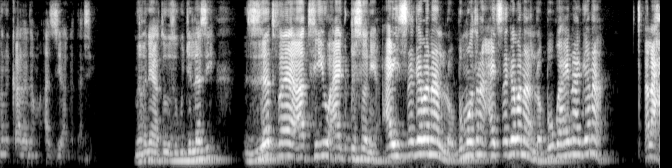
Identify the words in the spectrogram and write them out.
ክንቃለሎም ኣዝዩ ኣገዳሲ እዩ ምክንያቱ እዚ ጉጅለ እዚ ዘጥፈአ ኣጥፊኡ ኣይቅድሶን እዩ ኣይፀገበን ኣሎ ብሞትና ኣይፀገበን ኣሎ ብጓይና ገና ጠላሕ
